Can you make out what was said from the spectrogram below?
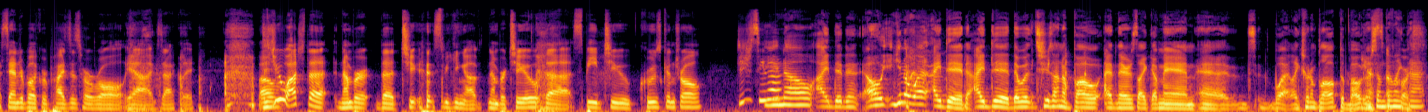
Sandra Bullock reprises her role. Yeah, exactly. Did Um, you watch the number the two? Speaking of number two, the Speed Two cruise control. Did you see that? You know, I didn't. Oh, you know what? I did. I did. There was. She's on a boat, and there's like a man, and what, like trying to blow up the boat or something like course. that.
